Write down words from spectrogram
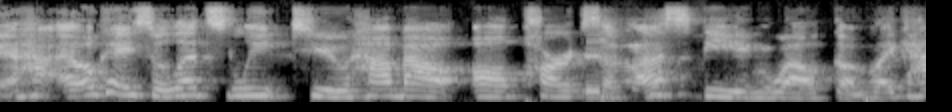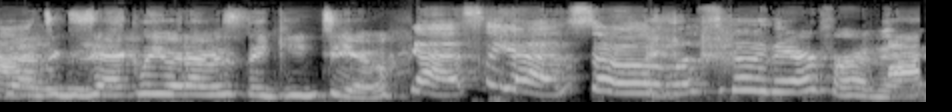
ha, okay. So let's leap to how about all parts of us being welcome? Like how? That's do we- exactly what I was thinking too. Yes, yes. So let's go there for a minute.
